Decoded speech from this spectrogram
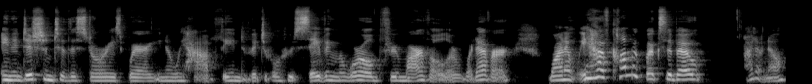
In addition to the stories where you know we have the individual who's saving the world through marvel or whatever why don't we have comic books about i don't know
